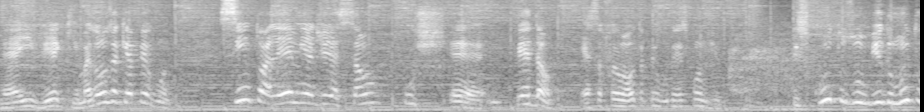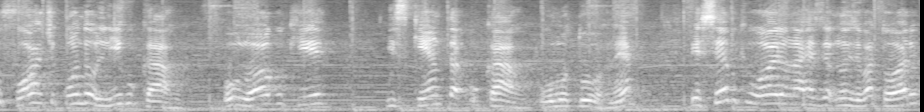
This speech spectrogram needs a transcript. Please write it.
né, e ver aqui. Mas vamos aqui a pergunta. Sinto a ler minha direção. É, perdão, essa foi uma outra pergunta respondida. Escuto zumbido muito forte quando eu ligo o carro, ou logo que esquenta o carro, o motor, né? Percebo que o óleo no reservatório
